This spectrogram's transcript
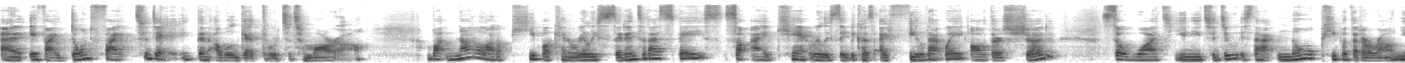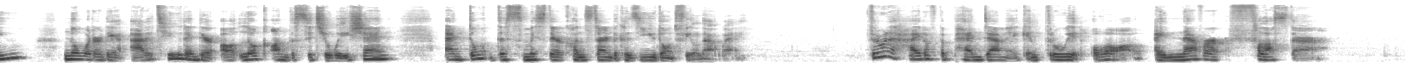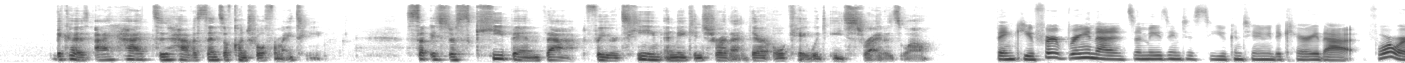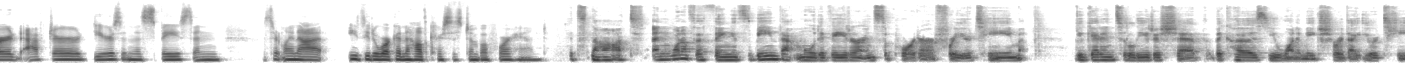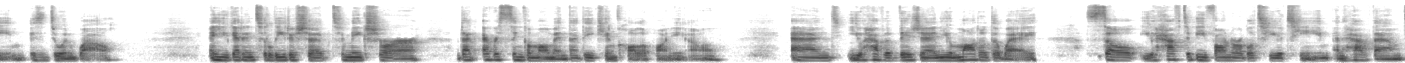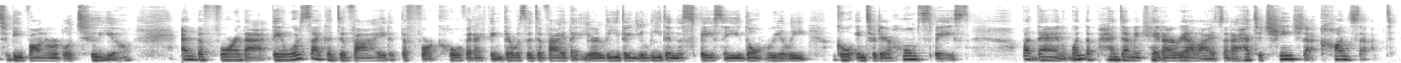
And if I don't fight today, then I will get through to tomorrow. But not a lot of people can really sit into that space. So I can't really say because I feel that way, others should. So what you need to do is that know people that are around you, know what are their attitude and their outlook on the situation, and don't dismiss their concern because you don't feel that way through the height of the pandemic and through it all, I never fluster because I had to have a sense of control for my team. So it's just keeping that for your team and making sure that they're okay with each stride as well. Thank you for bringing that. It's amazing to see you continuing to carry that forward after years in this space and certainly not easy to work in the healthcare system beforehand. It's not. And one of the things being that motivator and supporter for your team you get into leadership because you want to make sure that your team is doing well. And you get into leadership to make sure that every single moment that they can call upon you. And you have a vision, you model the way. So you have to be vulnerable to your team and have them to be vulnerable to you. And before that, there was like a divide before COVID. I think there was a divide that you're a leader, you lead in the space and you don't really go into their home space. But then when the pandemic hit, I realized that I had to change that concept.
